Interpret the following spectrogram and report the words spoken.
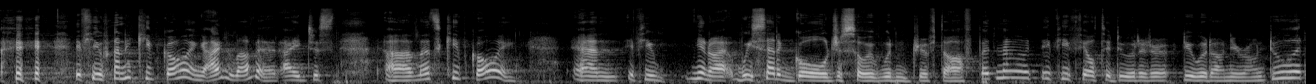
if you want to keep going, I love it. I just, uh, let's keep going. And if you, you know, we set a goal just so it wouldn't drift off. But no, if you feel to do it, or do it on your own. Do it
